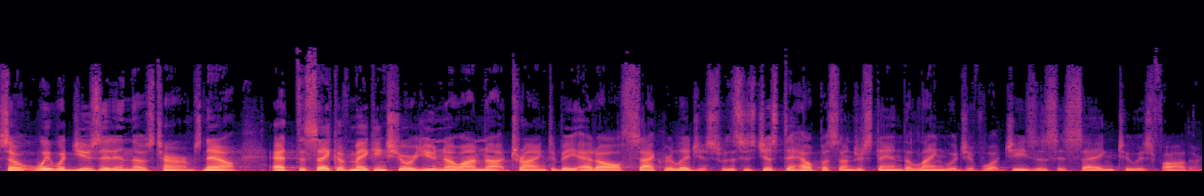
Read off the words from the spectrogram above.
so we would use it in those terms. Now, at the sake of making sure you know I'm not trying to be at all sacrilegious, this is just to help us understand the language of what Jesus is saying to his Father.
